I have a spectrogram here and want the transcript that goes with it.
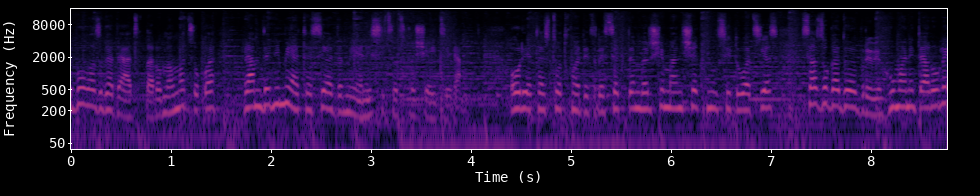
ებოლას გადააწყდა, რომელმაც უკვე რამდენიმე ათასი ადამიანის სიცოცხლე შეიწირა. 2014 წლის სექტემბერში მან შექმნილ სიტუაციას საზოგადოებრივი ჰუმანიტარული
